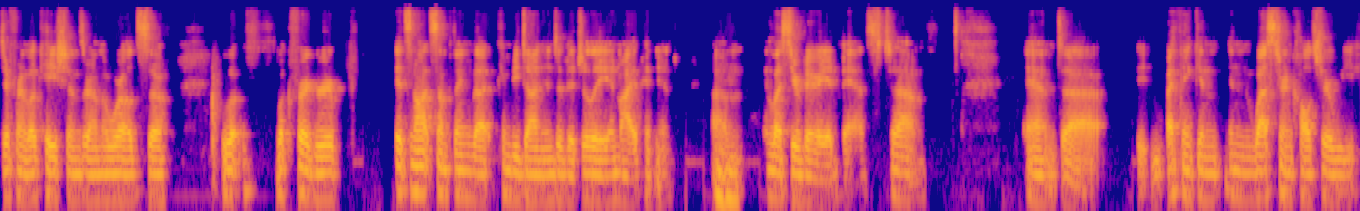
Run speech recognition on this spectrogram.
different locations around the world so look look for a group it's not something that can be done individually in my opinion um, mm-hmm. unless you're very advanced um, and uh, I think in in Western culture we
